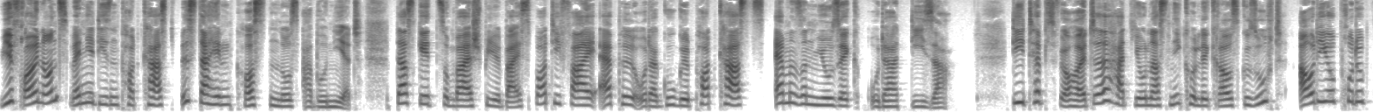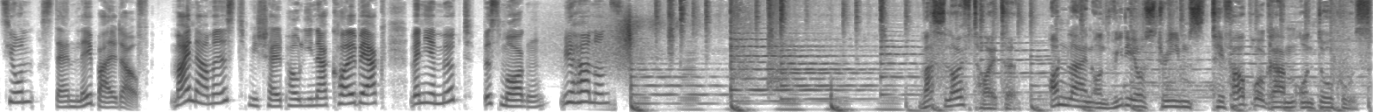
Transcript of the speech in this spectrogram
Wir freuen uns, wenn ihr diesen Podcast bis dahin kostenlos abonniert. Das geht zum Beispiel bei Spotify, Apple oder Google Podcasts, Amazon Music oder Deezer. Die Tipps für heute hat Jonas Nikolik rausgesucht. Audioproduktion Stanley Baldauf. Mein Name ist Michelle Paulina Kolberg. Wenn ihr mögt, bis morgen. Wir hören uns. Was läuft heute? Online- und Videostreams, TV-Programm und Dokus.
